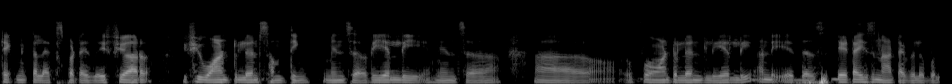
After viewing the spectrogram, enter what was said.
Technical expertise if you are if you want to learn something means uh, really means uh, uh, if you want to learn really and uh, the data is not available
